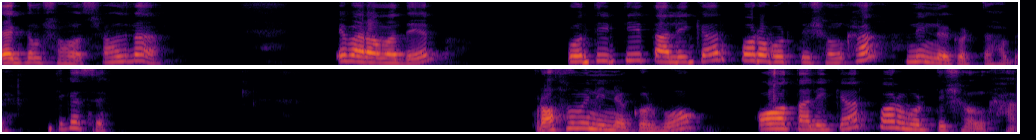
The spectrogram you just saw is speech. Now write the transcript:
একদম সহজ সহজ না? এবার আমাদের প্রতিটি তালিকার পরবর্তী সংখ্যা নির্ণয় করতে হবে, ঠিক আছে? প্রথমে নির্ণয় করব ক তালিকার পরবর্তী সংখ্যা।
